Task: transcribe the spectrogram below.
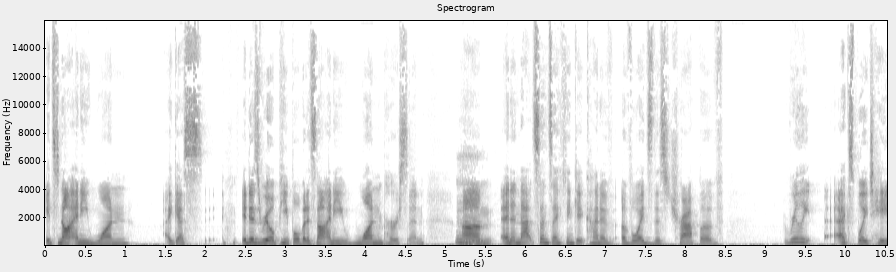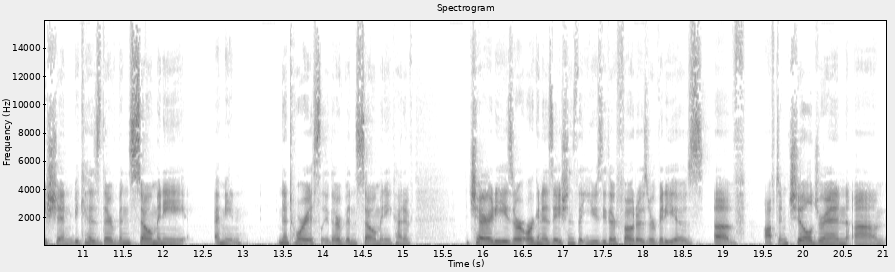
it's not any one. I guess it is real people, but it's not any one person. Mm-hmm. Um, and in that sense, I think it kind of avoids this trap of really exploitation because there have been so many. I mean, notoriously, there have been so many kind of charities or organizations that use either photos or videos of often children um,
